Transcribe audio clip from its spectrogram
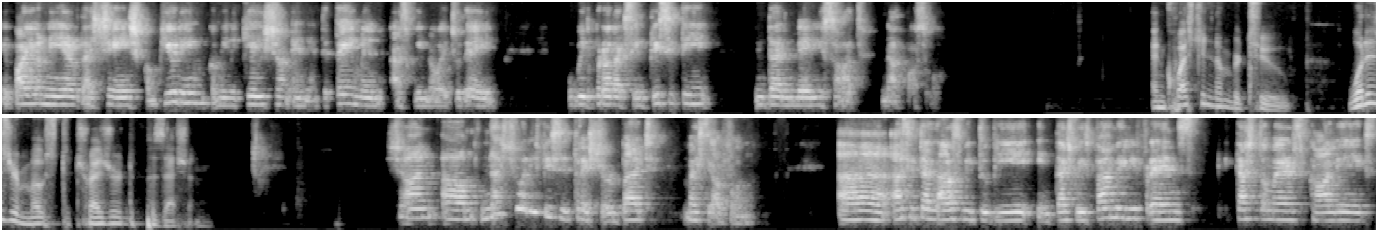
a pioneer that changed computing, communication, and entertainment as we know it today, with product simplicity that many thought not possible. And question number two What is your most treasured possession? Sean, um, not sure if it's a treasure, but my cell phone uh, as it allows me to be in touch with family, friends, customers, colleagues,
